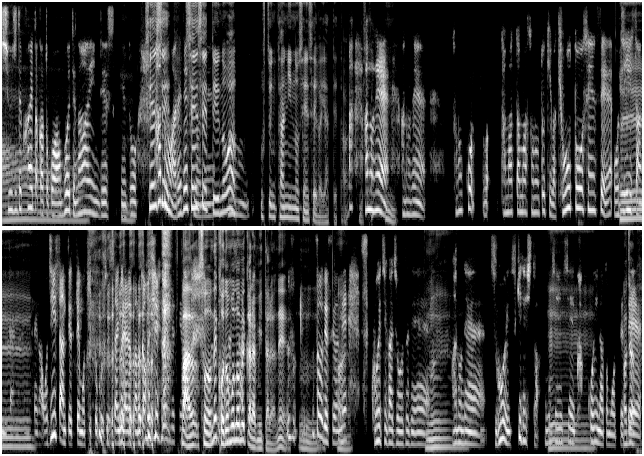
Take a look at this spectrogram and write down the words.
習字で書いたかとかは覚えてないんですけど、うん。先多分生あれです。先生っていうのはん。普通に担任の先生がやってたんあですか、あのね、うん。あのね、その子は、たまたまその時は教頭先生、おじいさんみたいな先生が、おじいさんって言ってもきっと50歳ぐらいだったのかもしれないんですけど、まあそのねうん 子供の目から見たらね、うん。そうですよね。すっごい字が上手で、はいあのね、すごい好きでした。その先生、かっこいいなと思ってて。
